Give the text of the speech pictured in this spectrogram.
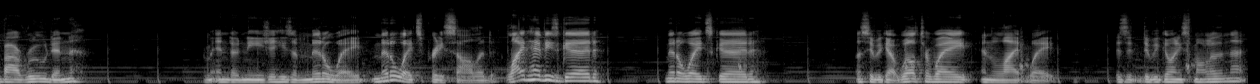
Barudin from Indonesia. He's a middleweight. Middleweight's pretty solid. Light heavy's good. Middleweight's good. Let's see, we got welterweight and lightweight. Is it? Did we go any smaller than that?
